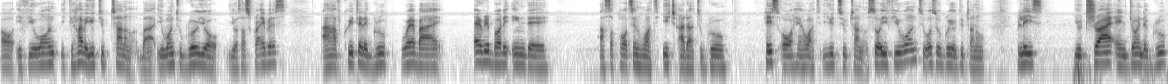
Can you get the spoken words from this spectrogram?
or if you want if you have a youtube channel but you want to grow your your subscribers i have created a group whereby everybody in there are supporting what each other to grow his or her what youtube channel. So if you want to also grow your youtube channel please you try and join the group.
